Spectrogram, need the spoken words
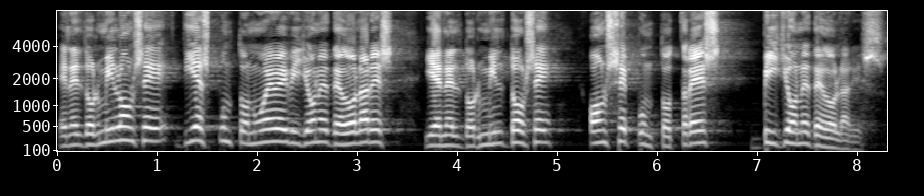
En el 2011, 10.9 billones de dólares. Y en el 2012, 11.3 billones de dólares.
